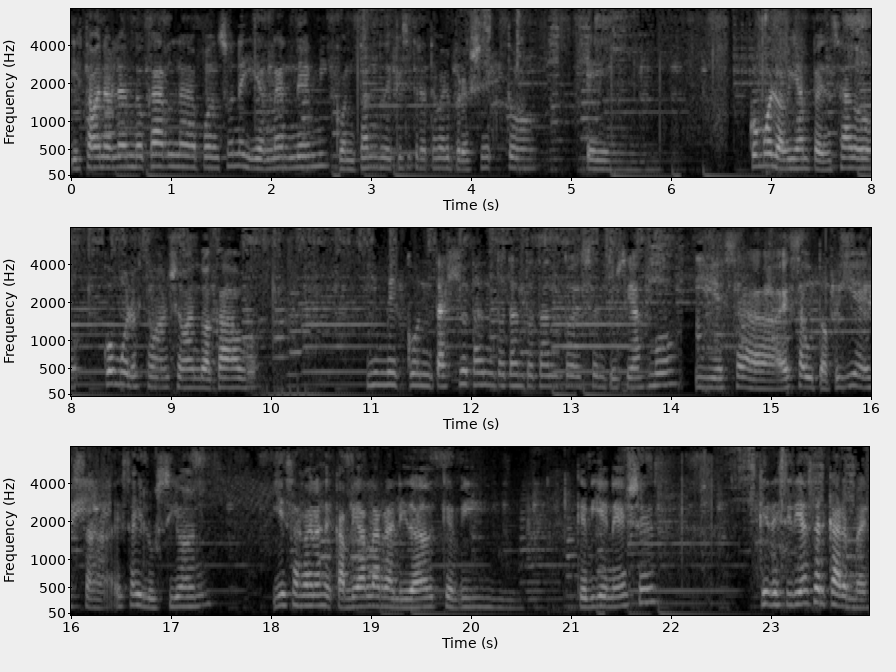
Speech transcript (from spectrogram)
y estaban hablando Carla Ponzona y Hernán Nemi contando de qué se trataba el proyecto, eh, cómo lo habían pensado, cómo lo estaban llevando a cabo. Y me contagió tanto, tanto, tanto ese entusiasmo y esa, esa utopía, esa, esa ilusión y esas ganas de cambiar la realidad que vi, que vi en ellos que decidí acercarme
